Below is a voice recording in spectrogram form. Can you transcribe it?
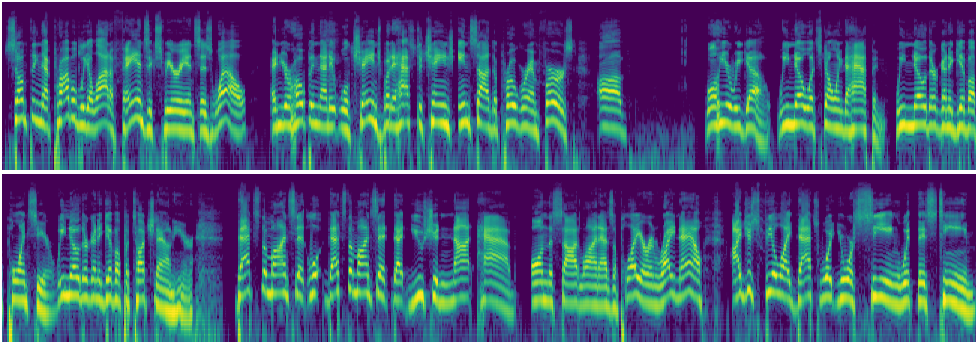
something that probably a lot of fans experience as well and you're hoping that it will change, but it has to change inside the program first of well, here we go. We know what's going to happen. We know they're going to give up points here. We know they're going to give up a touchdown here. That's the mindset. Look, that's the mindset that you should not have on the sideline as a player. And right now, I just feel like that's what you're seeing with this team.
